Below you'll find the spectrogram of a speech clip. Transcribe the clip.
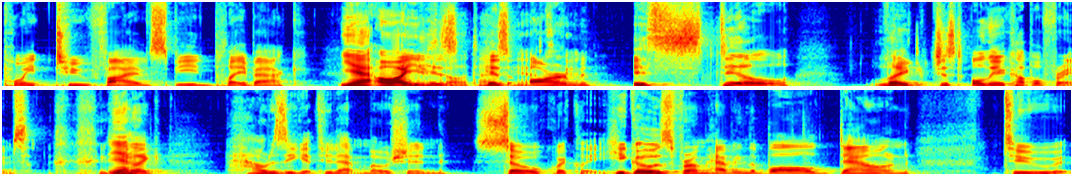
0.25 speed playback. Yeah. Oh, I use his it all the time. his Yeah, arm is still like just only a couple frames. Yeah. You're like, how does he get through that motion so quickly? He goes from having the ball down to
